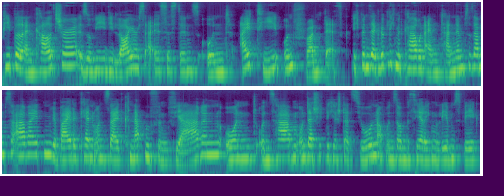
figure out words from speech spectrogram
People and Culture sowie die Lawyers Assistants und IT und Front Desk. Ich bin sehr glücklich, mit Caro in einem Tandem zusammenzuarbeiten. Wir beide kennen uns seit knappen fünf Jahren und uns haben unterschiedliche Stationen auf unserem bisherigen Lebensweg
